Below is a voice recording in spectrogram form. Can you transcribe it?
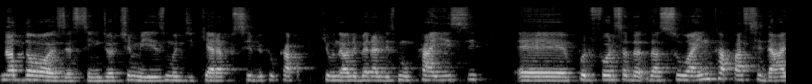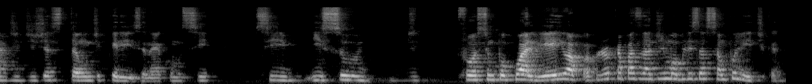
na dose assim, de otimismo de que era possível que o, que o neoliberalismo caísse é, por força da, da, sua incapacidade de gestão de crise, né? Como se, se isso fosse um pouco alheio à própria capacidade de mobilização política.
